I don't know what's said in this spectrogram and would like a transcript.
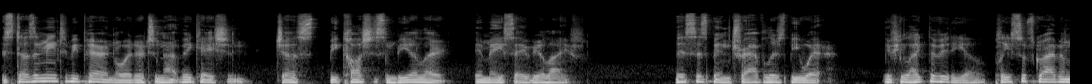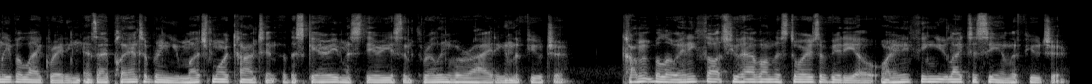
This doesn't mean to be paranoid or to not vacation. Just be cautious and be alert. It may save your life. This has been Travelers Beware. If you liked the video, please subscribe and leave a like rating as I plan to bring you much more content of the scary, mysterious, and thrilling variety in the future. Comment below any thoughts you have on the stories or video or anything you'd like to see in the future.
